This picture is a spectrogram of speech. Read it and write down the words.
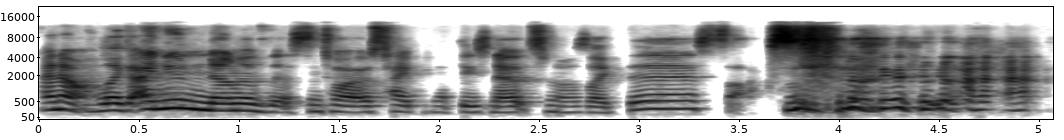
i know like i knew none of this until i was typing up these notes and i was like this sucks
